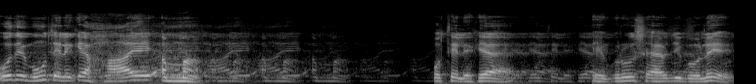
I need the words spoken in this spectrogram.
ਉਹਦੇ ਮੂੰਹ ਤੇ ਲਿਖਿਆ, ਹਾਏ ਅੰਮਾ। ਉੱਥੇ ਲਿਖਿਆ, ਇਹ ਗੁਰੂ ਸਾਹਿਬ ਜੀ ਬੋਲੇ,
